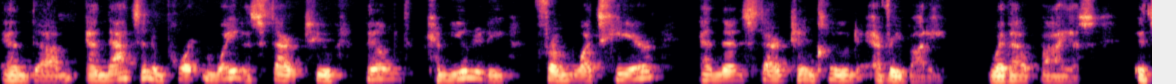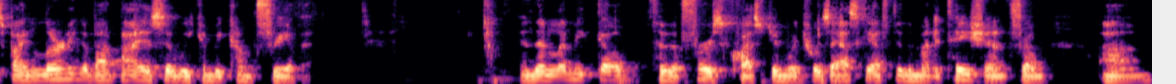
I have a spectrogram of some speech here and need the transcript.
And, um, and that's an important way to start to build community from what's here and then start to include everybody without bias. It's by learning about bias that we can become free of it. And then let me go to the first question, which was asked after the meditation from, um,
